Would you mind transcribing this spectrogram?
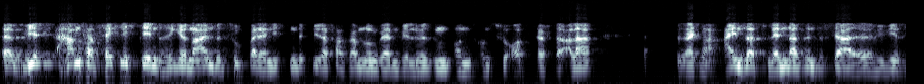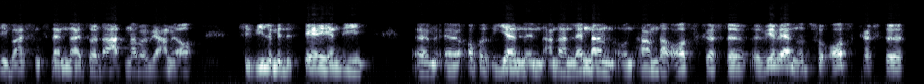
Äh, wir haben tatsächlich den regionalen Bezug bei der nächsten Mitgliederversammlung werden wir lösen und uns für Ortskräfte aller, sag ich mal, Einsatzländer sind es ja, äh, wie wir sie meistens nennen als Soldaten, aber wir haben ja auch zivile Ministerien, die ähm, äh, operieren in anderen Ländern und haben da Ortskräfte. Wir werden uns für Ortskräfte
